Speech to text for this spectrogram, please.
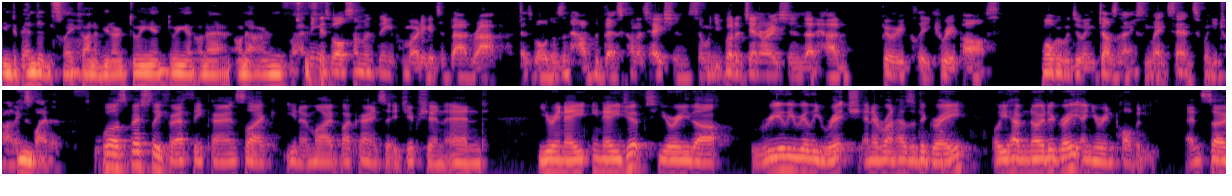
independence, like Mm. kind of, you know, doing it, doing it on our, on our own. I think as well, some of the thing promoting it's a bad rap as well doesn't have the best connotation. So when you've got a generation that had very clear career paths, what we were doing doesn't actually make sense when you try and Mm. explain it. Well, especially for ethnic parents, like you know, my my parents are Egyptian, and you're in a, in Egypt, you're either really really rich and everyone has a degree, or you have no degree and you're in poverty. And so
